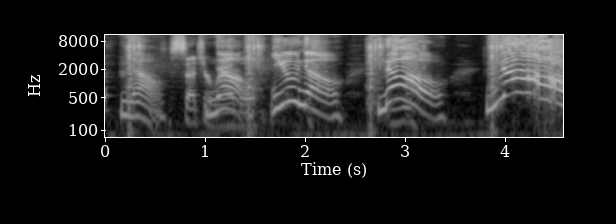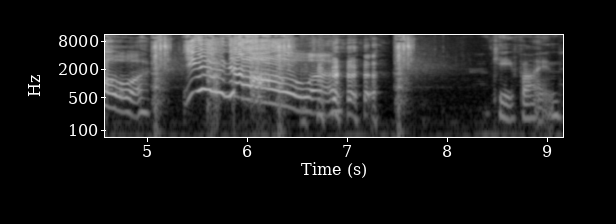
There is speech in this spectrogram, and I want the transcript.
No. Such a No. rebel. You know. No. No. You know. okay, fine.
